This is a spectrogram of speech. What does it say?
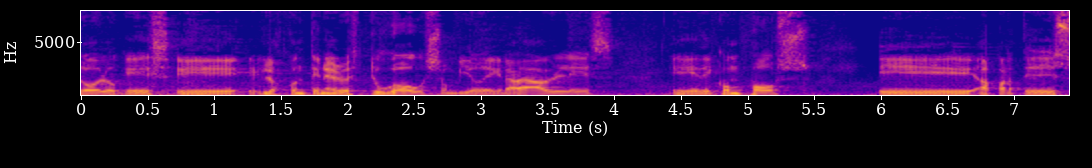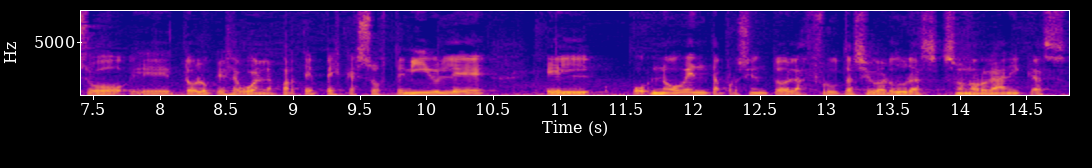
todo lo que es eh, los contenedores to go son biodegradables, eh, de compost. Eh, aparte de eso, eh, todo lo que es la, bueno, la parte de pesca es sostenible. El 90% de las frutas y verduras son orgánicas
